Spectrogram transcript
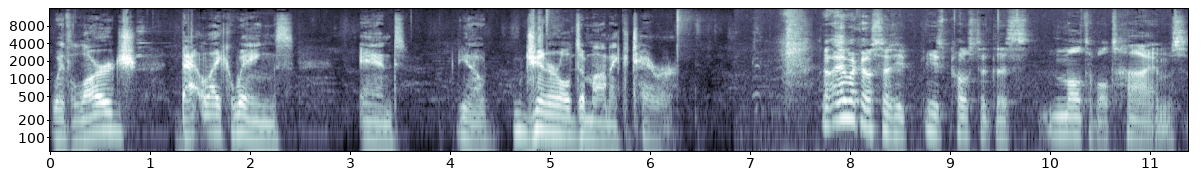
with large bat-like wings, and you know general demonic terror. Now, Ameiko said he, he's posted this multiple times.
